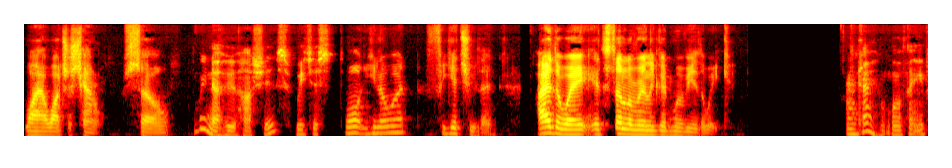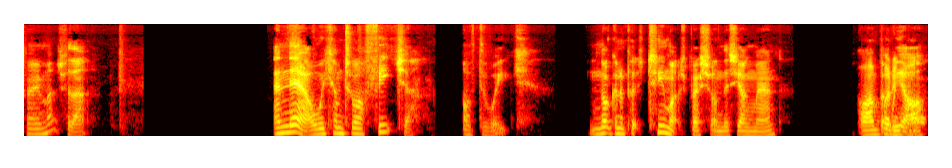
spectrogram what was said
why I watch his channel. So, We know who Hush is. We just well, you know what? Forget you then. Either way, it's still a really good movie of the week. okay. Well, thank you very much for that. And now we come to our feature of the week. not going to put too much pressure on this young man. Oh, I'm putting we all are. the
